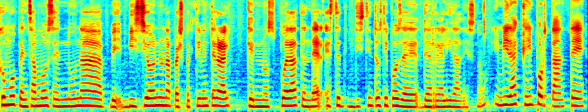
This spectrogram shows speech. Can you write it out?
cómo pensamos en una visión, una perspectiva integral que nos pueda atender este distintos tipos de, realidades, ¿no? Y mira qué importante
